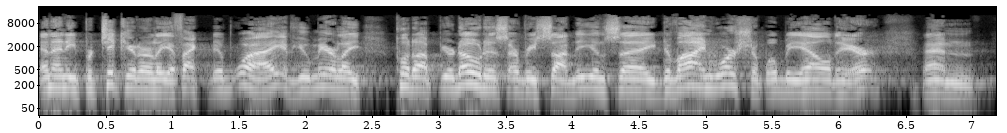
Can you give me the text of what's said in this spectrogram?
in any particularly effective way, if you merely put up your notice every Sunday and say, divine worship will be held here, and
